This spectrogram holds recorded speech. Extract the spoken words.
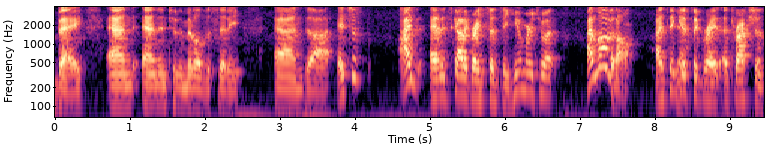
Bay and and into the middle of the city, and uh, it's just I and it's got a great sense of humor to it. I love it all. I think Yeah. it's a great attraction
